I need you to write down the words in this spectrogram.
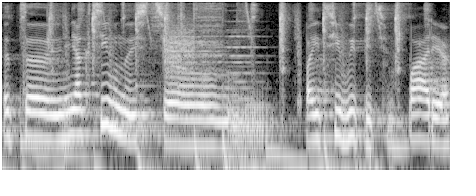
это не активность э, пойти выпить в баре,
